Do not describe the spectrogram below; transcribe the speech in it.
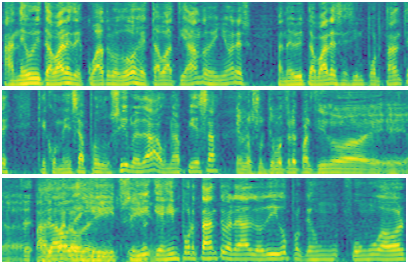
Aneuri Tavares de 4-2 está bateando, señores. Aneuri Tavares es importante que comience a producir, ¿verdad? Una pieza En los últimos tres partidos eh, eh, ha- dado de hit, hit, sí, y es importante, ¿verdad? Lo digo porque es un, fue un jugador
